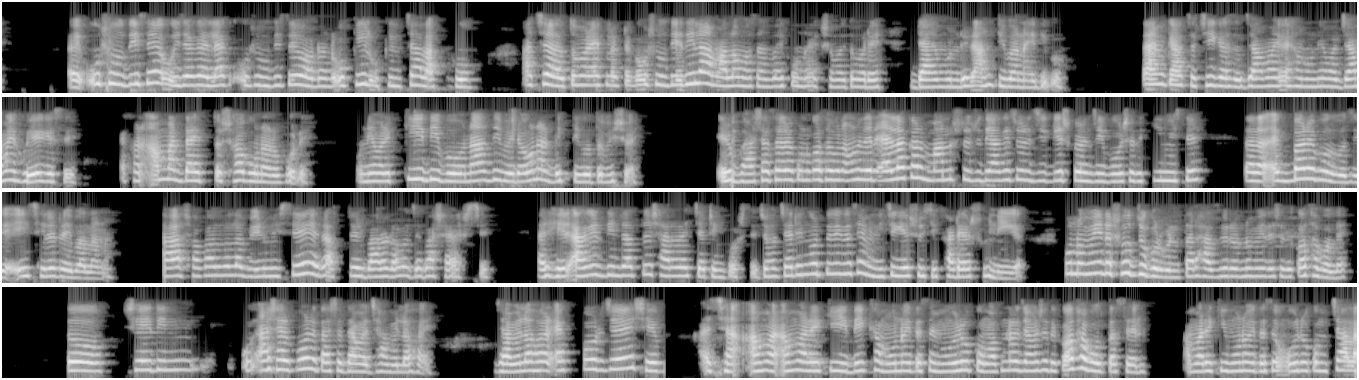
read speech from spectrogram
উসুল দিছে, ওই জায়গায় লেখ উসুল দিছে, ওনার উকিল উকিল চালাক খুব। আচ্ছা তোমার এক লাখ টাকা উসুল দিয়ে দিলাম, আলম হাসান ভাই কোনো এক সময় তোমারে ডায়মন্ডের আংটি বানাই দিব। আমি আচ্ছা ঠিক আছে, জামাই, এখন উনি আমার জামাই হয়ে গেছে। এখন আমার দায়িত্ব সব ওনার উপরে। উনি আমার কি দিব, না দিব, এটা ওনার ব্যক্তিগত বিষয়। এর ভাষা ছাড়া কোনো কথা বলে ওনাদের এলাকার মানুষরা যদি আগে চলে জিজ্ঞেস করেন যে বউয়ের সাথে কি হয়েছে তারা একবারে বলব যে, এই ছেলেটাই বালানা আজ সকালবেলা বের হইছে, রাত্রের বারোটা বাজে, বাসায় আসছে। আর এর আগের দিন রাত্রে সারা রাত চ্যাটিং করছে। যখন চ্যাটিং করতে দেখেছি আমি নিচে গিয়ে শুইছি, খাটে আর শুই নিয়ে গিয়ে কোনো মেয়েটা সহ্য করবে না। তার হাজবেন্ড অন্য মেয়েদের সাথে কথা বলে। তো সেই দিন আসার পরে তার সাথে আমার ঝামেলা হয়। ঝামেলা হওয়ার এক পর্যায়ে সে আচ্ছা আমার আমারে কি দেখা মনে হইতেছে আমি ওইরকম? আপনারা যে আমার সাথে কথা বলতেছেন, আমারে কি মনে হইতেছে ওইরকম চালাক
